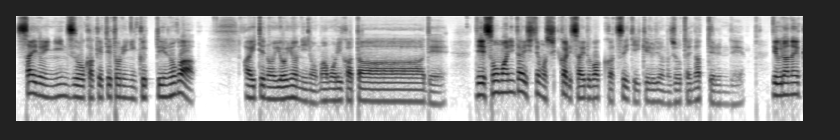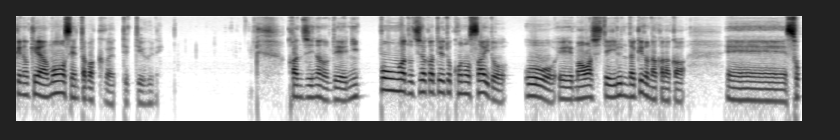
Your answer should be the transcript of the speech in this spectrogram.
サイドに人数をかけて取りに行くっていうのが、相手の442の守り方で、で、相馬に対してもしっかりサイドバックがついていけるような状態になってるんで、で、裏のけのケアもセンターバックがやってっていう風に、感じなので、日本はどちらかというとこのサイドを、えー、回しているんだけど、なかなか、えー、そっ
